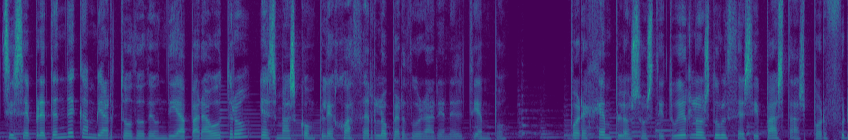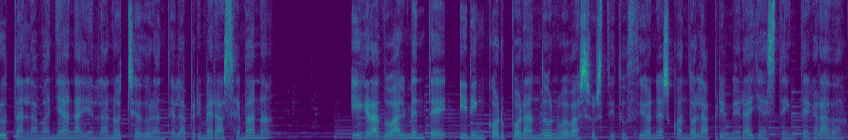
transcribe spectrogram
si se pretende cambiar todo de un día para otro, es más complejo hacerlo perdurar en el tiempo. Por ejemplo, sustituir los dulces y pastas por fruta en la mañana y en la noche durante la primera semana y gradualmente ir incorporando nuevas sustituciones cuando la primera ya esté integrada.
